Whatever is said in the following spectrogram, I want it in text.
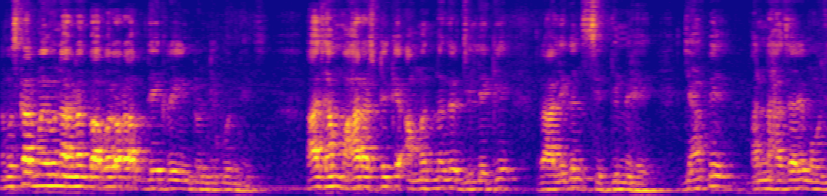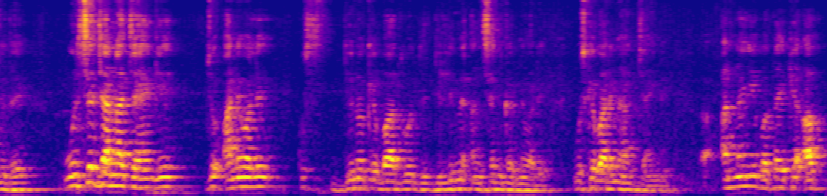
नमस्कार, मैं हूँ नागनाथ बाबर और आप देख रहे हैं ट्वेंटी फोर न्यूज़। आज हम महाराष्ट्र के अहमदनगर ज़िले के रालीगंज सिद्धि में है, जहाँ पे अन्ना हजारे मौजूद है। उनसे जानना चाहेंगे जो आने वाले कुछ दिनों के बाद वो दिल्ली में अनशन करने वाले, उसके बारे में आज जाएँगे। अन्ना, ये बताए कि आप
